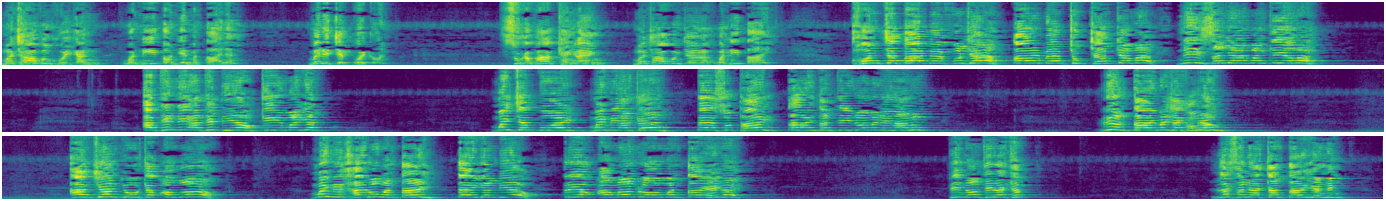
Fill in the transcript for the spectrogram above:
เมื่อเช้าเพิ่งคุยกัน วันนี้ตอนเย็นมันตายแล้ว ไม่ได้เจ็บป่วยก่อน สุขภาพแข็งแรง เมื่อเช้าเพิ่งเจอวันนี้ตาย คนจะตายแบบฟุจาตายแบบฉุกเฉินจะมานี่สัญญาณวันกิยมะห์ออาทิตย์นี้อาทิตย์เดียวกี่มายัดไม่เจ็บป่วย ไม่มีอาการ แต่สุดท้าย ตายทันทีโดยไม่ได้ลาลุก เรื่องตายไม่ใช่ของเรา อาจารย์อยู่กับอัลลอฮ์ไม่มีใครรู้วันตาย แต่อย่างเดียว เตรียมอามานรอวันตายให้ได้ พี่น้องที่รักครับ ลักษณะการตายอย่างหนึ่ง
